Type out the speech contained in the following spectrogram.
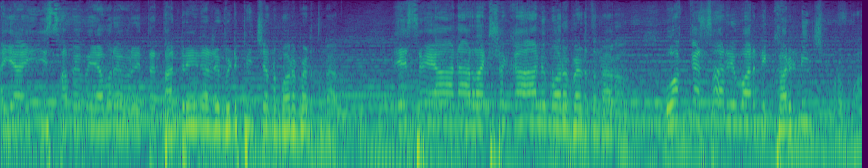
అయ్యా ఈ సమయం ఎవరెవరైతే తండ్రి నన్ను విడిపించను మొరపెడుతున్నారు ఏసయా నా రక్షక అని మొరపెడుతున్నారు. ఒక్కసారి వారిని కరుణించు ప్రభా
